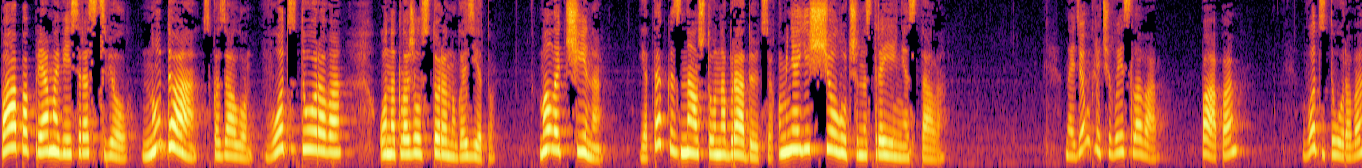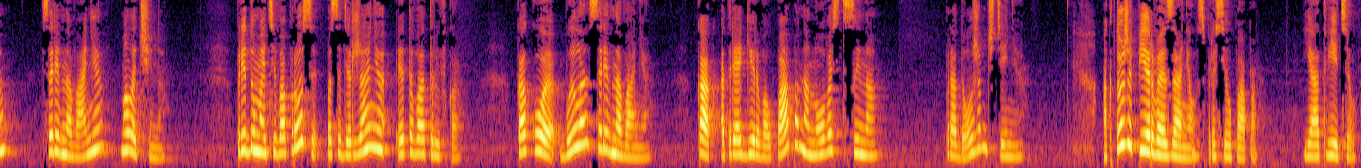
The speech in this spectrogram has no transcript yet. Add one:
Папа прямо весь расцвел. «Ну да», — сказал он, — «вот здорово». Он отложил в сторону газету. «Молодчина!» Я так и знал, что он обрадуется. У меня еще лучше настроение стало. Найдем ключевые слова. Папа, вот здорово, соревнования, молодчина. Придумайте вопросы по содержанию этого отрывка. Какое было соревнование? Как отреагировал папа на новость сына? Продолжим чтение. «А кто же первое занял?» – спросил папа. Я ответил.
